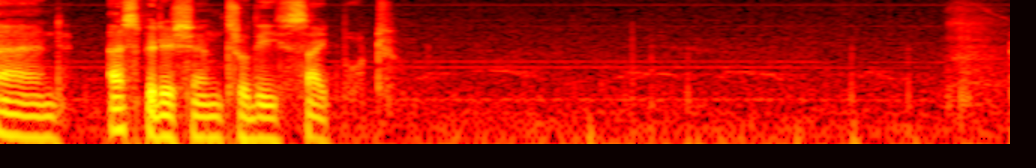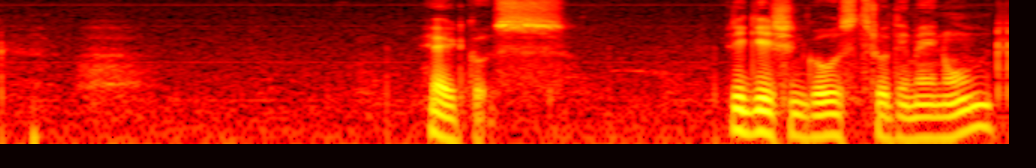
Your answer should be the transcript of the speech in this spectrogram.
and aspiration through the side port. Here it goes. Irrigation goes through the main wound,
